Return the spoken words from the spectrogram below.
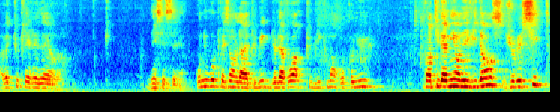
avec toutes les réserves nécessaires, au nouveau président de la République de l'avoir publiquement reconnu quand il a mis en évidence, je le cite,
